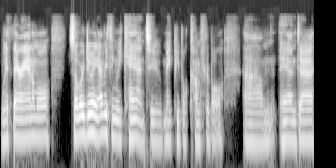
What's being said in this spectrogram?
with their animal. So we're doing everything we can to make people comfortable. Um, and uh,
